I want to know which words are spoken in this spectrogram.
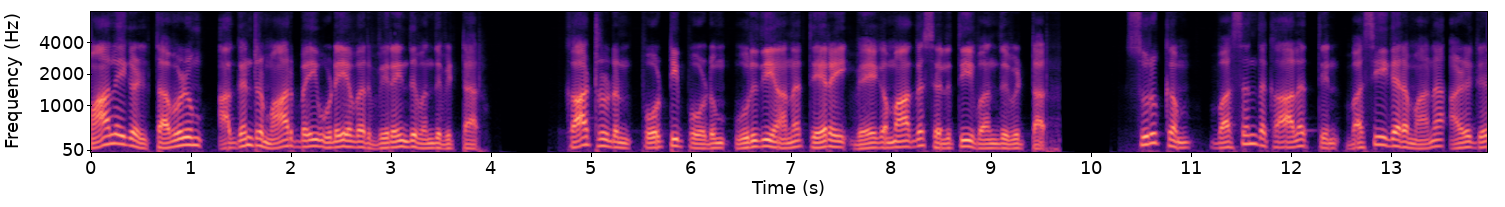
மாலைகள் தவழும் அகன்ற மார்பை உடையவர் விரைந்து வந்துவிட்டார். காற்றுடன் போட்டி போடும் உறுதியான தேரை வேகமாக செலுத்தி வந்துவிட்டார். சுருக்கம் வசந்த காலத்தின் வசீகரமான அழகு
